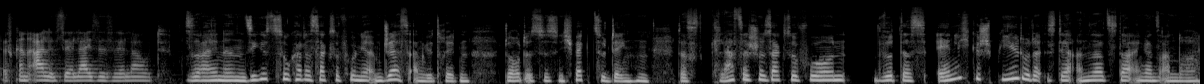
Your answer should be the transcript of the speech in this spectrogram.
das kann alles sehr leise, sehr laut. Seinen Siegeszug hat das Saxophon ja im Jazz angetreten. Dort ist es nicht wegzudenken. Das klassische Saxophon wird das ähnlich gespielt oder ist der Ansatz da ein ganz anderer?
